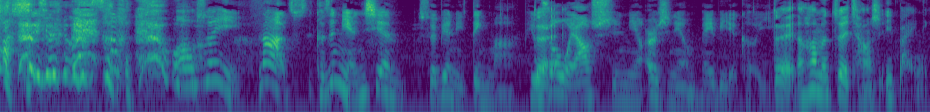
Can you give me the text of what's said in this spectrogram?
东西？哦，所以那可是年限随便你定吗？比如对说我要十年、二十年，maybe 也可以。对，然后他们最长是一百年。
